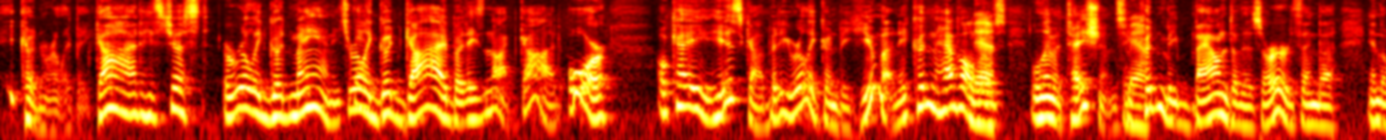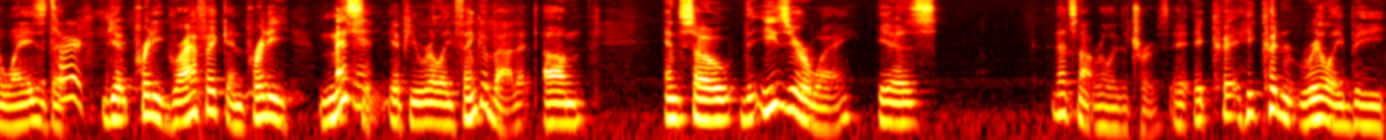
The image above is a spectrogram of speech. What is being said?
he couldn't really be God. He's just a really good man. He's a really good guy, but he's not God. Or, okay, he is God, but he really couldn't be human. He couldn't have all Yeah. those limitations. He Yeah. couldn't be bound to this earth in the in the ways It's that hard. get pretty graphic and pretty messy if you really think about it. Um, and so the easier way is that's not really the truth. It, it could, he couldn't really be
